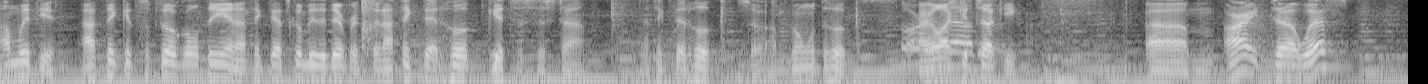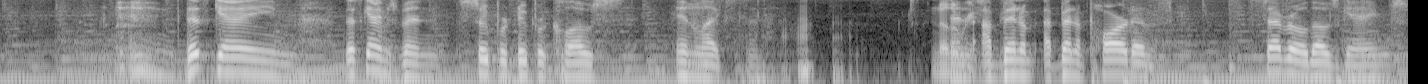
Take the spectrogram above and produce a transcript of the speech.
I'm with you. I think it's a field goal at the end. I think that's going to be the difference, and I think that hook gets us this time. I think that hook. So I'm going with the hook. Sorry I like about Kentucky. Um, all right, uh, Wes. This game, this game's been super duper close in Lexington. Another and reason. I've been a, I've been a part of several of those games.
